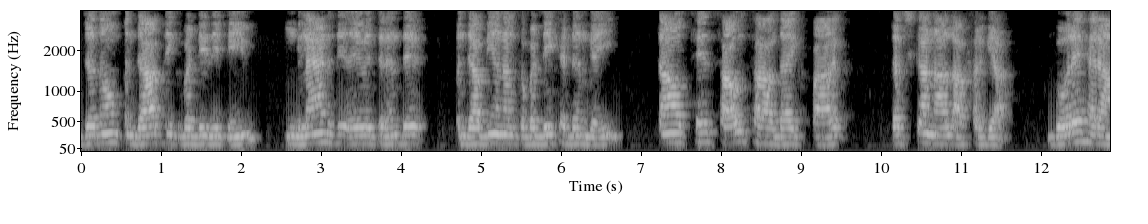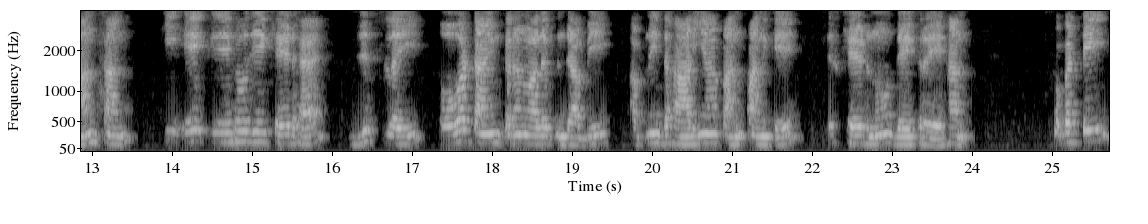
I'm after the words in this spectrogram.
ਜਦੋਂ ਪੰਜਾਬ ਦੀ ਕਬੱਡੀ ਦੀ ਟੀਮ ਇੰਗਲੈਂਡ ਦੇ ਵਿੱਚ ਰਹਿੰਦੇ ਪੰਜਾਬੀਆਂ ਨਾਲ ਕਬੱਡੀ ਖੇਡਣ ਗਈ, ਤਾਂ ਉੱਥੇ ਸਾਊਥ ਹਾਲ ਦਾ ਇੱਕ ਪਾਰਕ ਦਰਸ਼ਕਾਂ ਨਾਲ ਆਫਰ ਗਿਆ। ਗੋਰੇ ਹੈਰਾਨ ਸਨ ਕਿ ਇਹ ਇਹੋ ਜਿਹੀ ਖੇਡ ਹੈ, ਜਿਸ ਲਈ ਓਵਰ ਟਾਈਮ ਕਰਨ ਵਾਲੇ ਪੰਜਾਬੀ ਆਪਣੀ ਦਹਾੜੀਆਂ ਭੰਨ ਭੰਨ ਕੇ ਇਸ ਖੇਡ ਨੂੰ ਦੇਖ ਰਹੇ ਹਨ। ਕਬੱਡੀ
